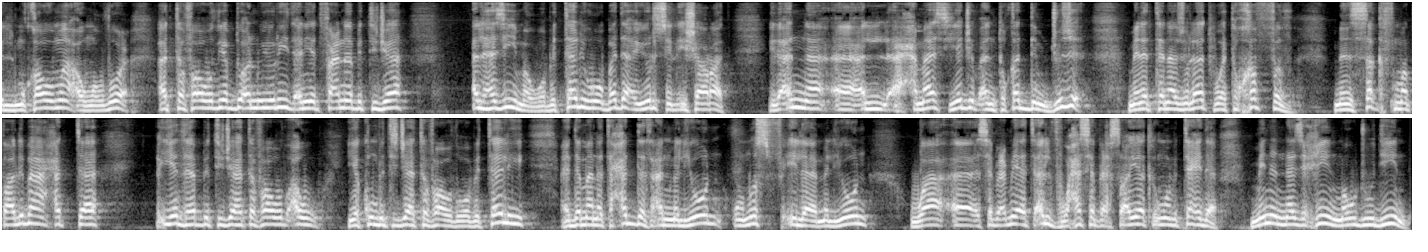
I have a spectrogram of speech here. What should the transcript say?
المقاومة أو موضوع التفاوض يبدو أنه يريد أن يدفعنا باتجاه الهزيمة وبالتالي هو بدأ يرسل إشارات إلى أن آه، حماس يجب أن تقدم جزء من التنازلات وتخفض من سقف مطالبها حتى يذهب باتجاه التفاوض أو يكون باتجاه التفاوض وبالتالي عندما نتحدث عن مليون ونصف إلى مليون و700 ألف وحسب إحصائيات الأمم المتحدة من النازحين موجودين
